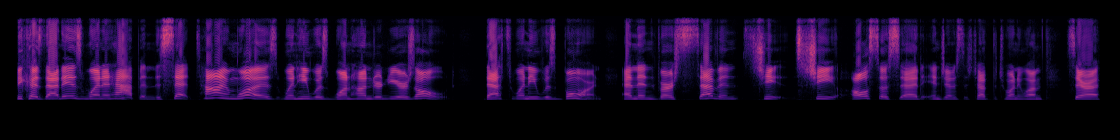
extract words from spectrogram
because that is when it happened. The set time was when he was 100 years old. That's when he was born. And then verse 7, she she also said in Genesis chapter 21, Sarah,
